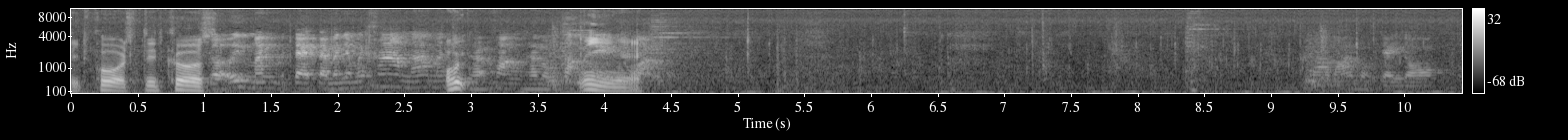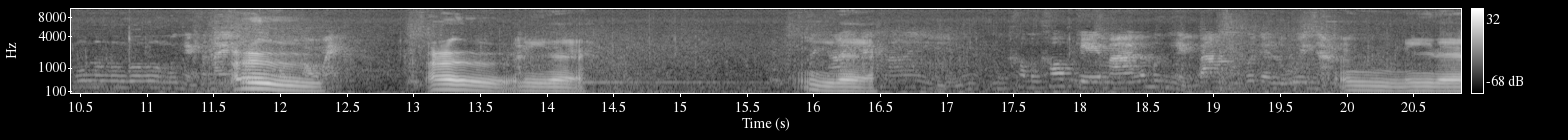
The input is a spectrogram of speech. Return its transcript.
ติดโคสติดโคสเอ้ยมันแต่แต่มันยังไม่ข้ามนะ มันโอ้ยอยู่ฝั่งถนนฝั่งนี่ไงเขตอยู่อะลาวาบอกใจดองนู่นนู่นนู่นนู่นมึงเห็นข้างใน เออ เขาไหม เออ นี่แน่ นี่แน่ ใช่มึงมึงเข้ามึงเข้าเกมมาแล้วมึงเห็นบ้างมึงก็จะรู้เองอะ อืมนี่แน่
